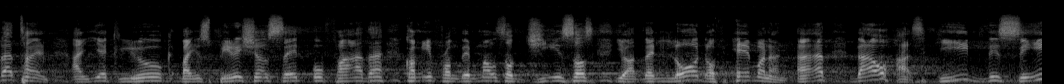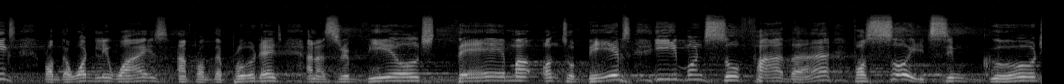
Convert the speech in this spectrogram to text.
that time. And yet Luke, by inspiration, said, Oh Father, coming from the mouth of Jesus, you are the Lord of heaven and earth. Thou hast hid these things from the worldly wise and from the prudent, and hast revealed them unto babes. Even so, Father, for so it seemed good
